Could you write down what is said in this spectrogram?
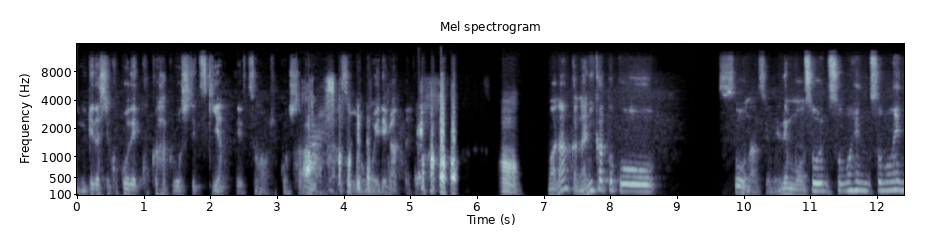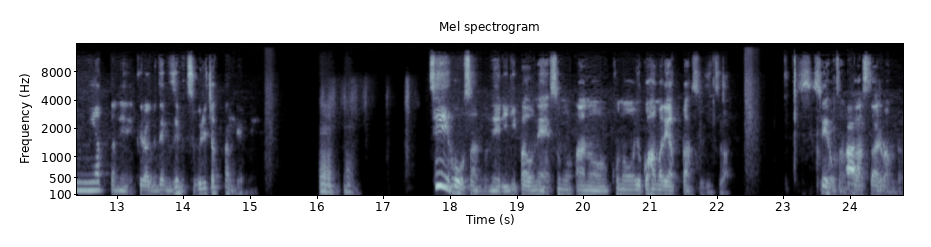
抜け出してここで告白をして付き合ってそのまま結婚したそういう思い出があったり うん、まあなんか何かとこうそうなんですよね。でもそその辺その辺にあったねクラブでも全部潰れちゃったんだよね。うんうん。西方さんのね、リリパをね、その、あの、この横浜でやったんですよ、実は。西方さんのファーストアルバムの。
